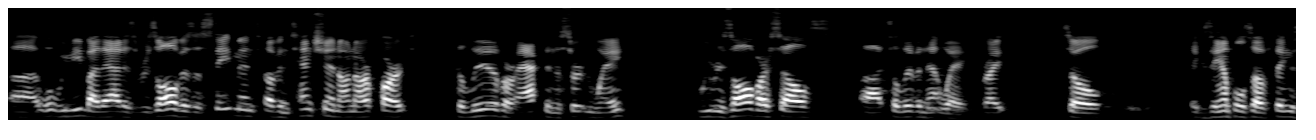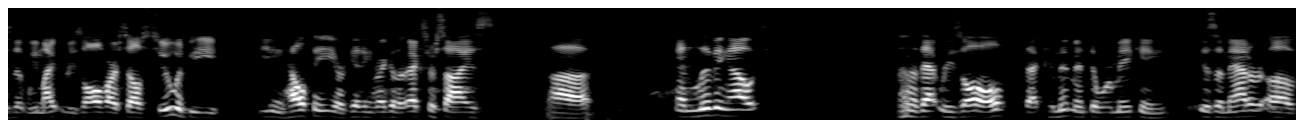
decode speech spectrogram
Uh, what we mean by that is resolve is a statement of intention on our part to live or act in a certain way. We resolve ourselves uh, to live in that way, right? So examples of things that we might resolve ourselves to would be eating healthy or getting regular exercise, uh, and living out that resolve, that commitment that we're making, is a matter of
